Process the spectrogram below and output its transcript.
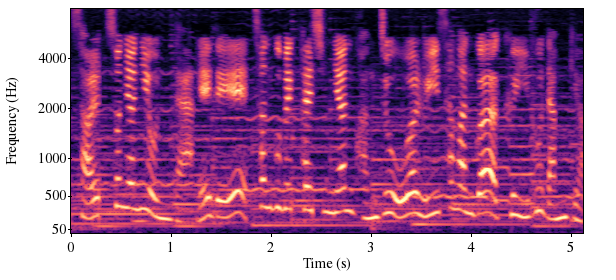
설 소년이 온다에 대해 1980년 광주 5월 위 상황과 그 이후 남겨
